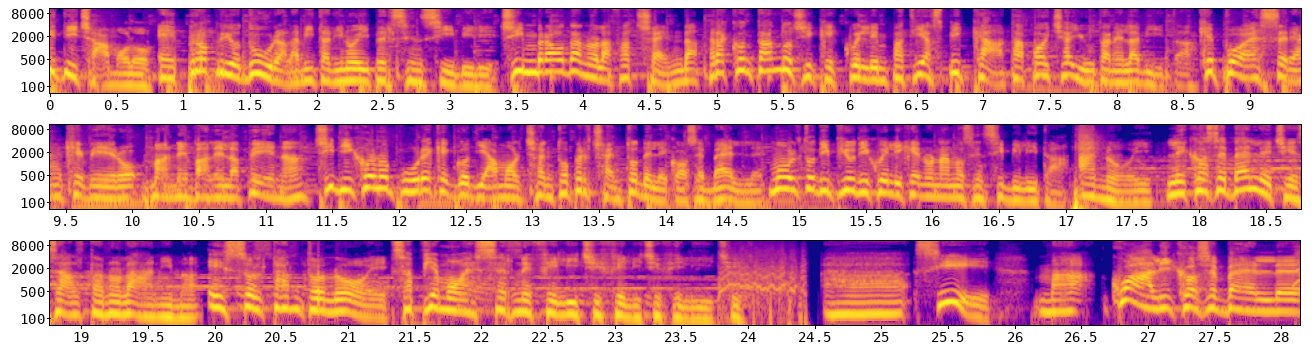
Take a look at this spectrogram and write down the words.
E diciamolo, è proprio dura la vita di noi ipersensibili. Ci imbrodano la faccenda raccontandoci che quell'empatia spiccata poi ci aiuta nella vita. Che può essere anche vero, ma ne vale la pena? Ci dicono pure che godiamo al 100% delle cose belle, molto di più di quelli che non hanno sensibilità. A noi, le cose belle ci esaltano l'anima e soltanto noi sappiamo esserne felici, felici, felici. Ah, sì, ma quali cose belle?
